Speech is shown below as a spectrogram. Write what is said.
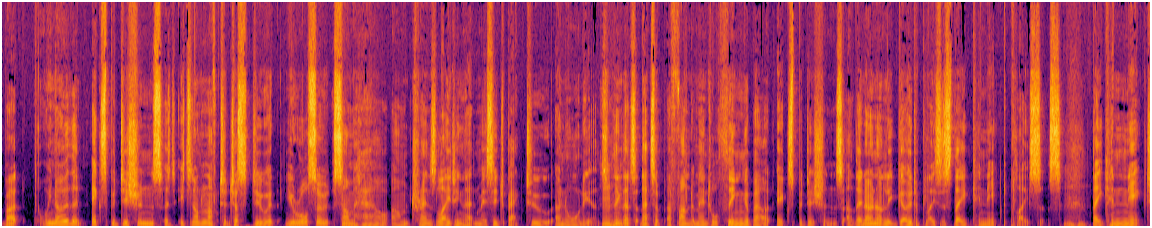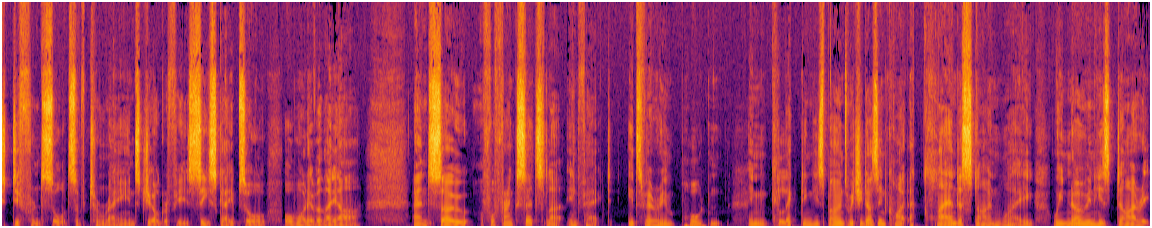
But we know that expeditions, it's not enough to just do it. You're also somehow um, translating that message back to an audience. Mm-hmm. I think mm-hmm. that's, that's a, a, fundamental thing about expeditions. Uh, they don't only go to places, they connect places. Mm-hmm. They connect different sorts of terrains, geographies, seascapes, or, or whatever they are. And so for Frank Setzler, in fact, it's very important in collecting his bones, which he does in quite a clandestine way. We know in his diary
